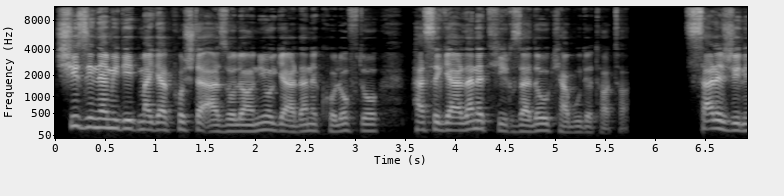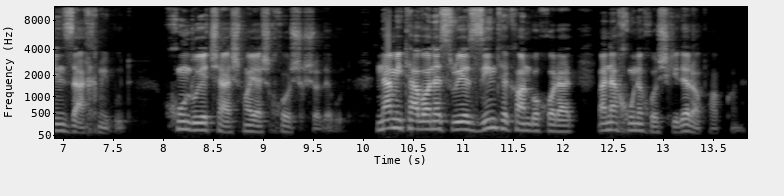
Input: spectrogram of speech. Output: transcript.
چیزی نمی‌دید مگر پشت ازولانی و گردن کلفت و پس گردن تیغ زده و کبود تاتار. سر ژیلین زخمی بود. خون روی چشمهایش خشک شده بود. توانست روی زین تکان بخورد و نه خون خشکیده را پاک کند.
